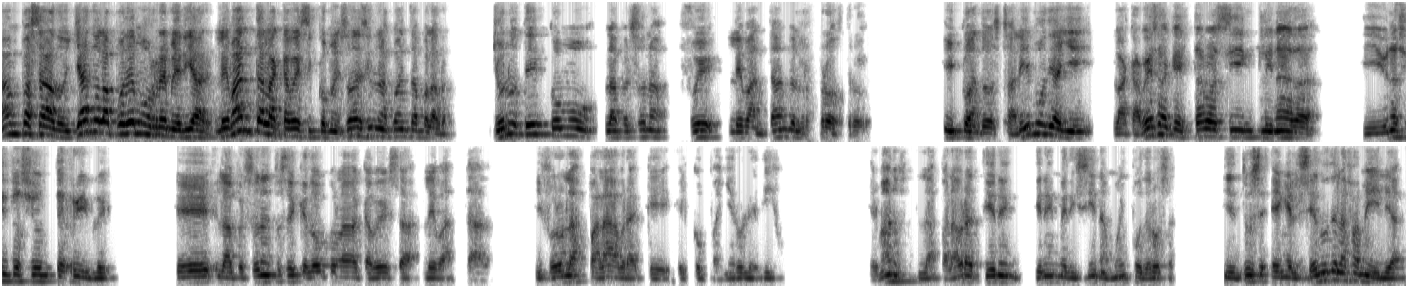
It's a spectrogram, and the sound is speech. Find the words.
han pasado, ya no la podemos remediar. Levanta la cabeza y comenzó a decir una cuanta palabras. Yo noté cómo la persona fue levantando el rostro y cuando salimos de allí, la cabeza que estaba así inclinada y una situación terrible, eh, la persona entonces quedó con la cabeza levantada. Y fueron las palabras que el compañero le dijo. Hermanos, las palabras tienen, tienen medicina muy poderosa. Y entonces en el seno de la familia,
